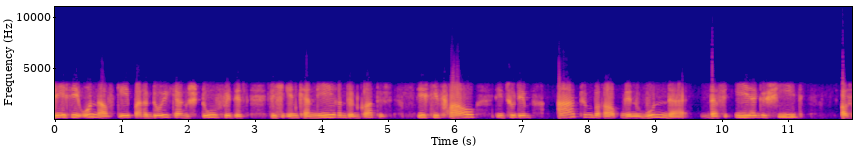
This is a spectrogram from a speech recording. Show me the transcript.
Sie ist die unaufgebbare Durchgangsstufe des sich inkarnierenden Gottes. Sie ist die Frau, die zu dem atemberaubenden Wunder, das ihr geschieht, aus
